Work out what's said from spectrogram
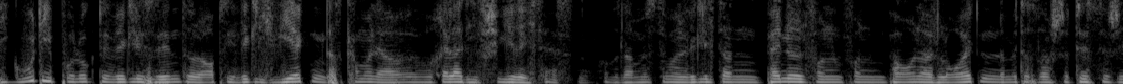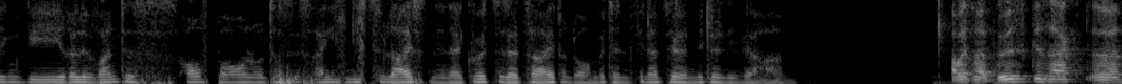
wie gut die Produkte wirklich sind oder ob sie wirklich wirken, das kann man ja relativ schwierig testen. Also da müsste man wirklich dann ein Panel von, von ein paar hundert Leuten, damit das auch statistisch irgendwie relevant ist, aufbauen und das ist eigentlich nicht zu leisten in der Kürze der Zeit und auch mit den finanziellen Mitteln, die wir haben. Aber jetzt mal bös gesagt, äh,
